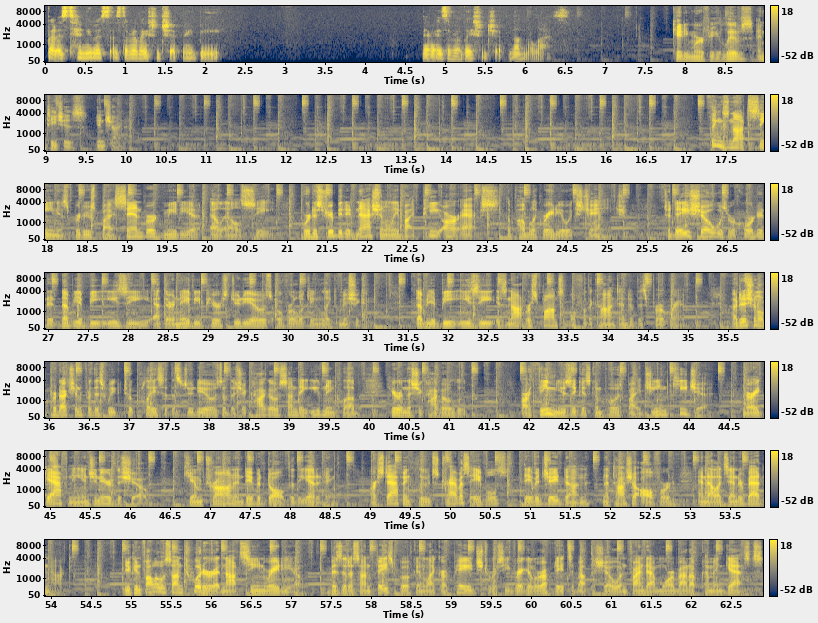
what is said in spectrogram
But as tenuous as the relationship may be, there is a relationship nonetheless. Katie Murphy lives and teaches in China. Things Not Seen is produced by Sandberg Media LLC. We're distributed nationally by PRX, the Public Radio Exchange. Today's show was recorded at WBEZ at their Navy Pier studios overlooking Lake Michigan. WBEZ is not responsible for the content of this program. Additional production for this week took place at the studios of the Chicago Sunday Evening Club here in the Chicago Loop. Our theme music is composed by Gene Kija. Mary Gaffney engineered the show. Kim Tron and David Dault did the editing. Our staff includes Travis Abels, David J. Dunn, Natasha Alford, and Alexander Badenoch. You can follow us on Twitter at Not Seen Radio. Visit us on Facebook and like our page to receive regular updates about the show and find out more about upcoming guests.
